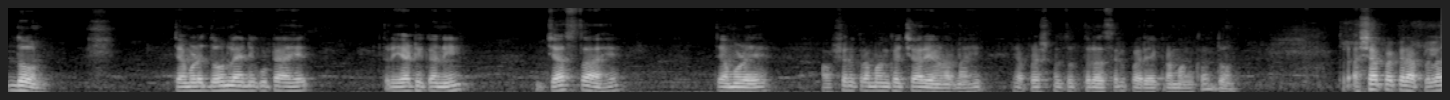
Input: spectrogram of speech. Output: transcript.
दोन. त्यामुळे दोन लाईनी कुठे आहेत? तर या ठिकाणी जास्त आहे. त्यामुळे ऑप्शन क्रमांक चार येणार नाही. या प्रश्नाचं उत्तर असेल पर्याय क्रमांक दोन. तर अशा प्रकारे आपल्याला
